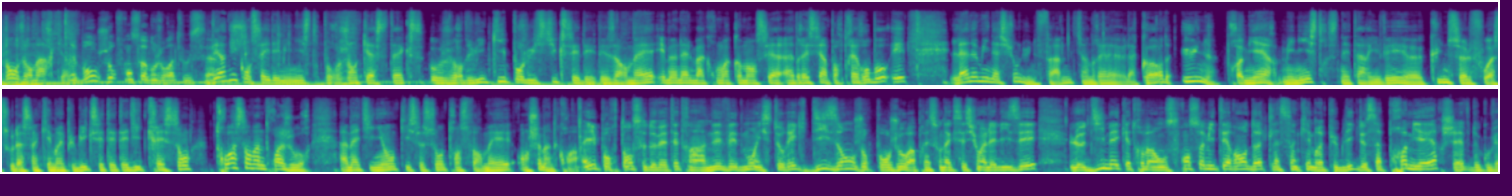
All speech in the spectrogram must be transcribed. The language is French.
Bonjour Marc. Bonjour François, bonjour à tous. Dernier conseil des ministres pour Jean Castex aujourd'hui. Qui pour lui succéder désormais Emmanuel Macron a commencé à adresser un portrait robot et la nomination d'une femme tiendrait la corde. Une première ministre, ce n'est arrivé euh, qu'une seule fois sous la Ve République. C'était Edith Cresson. 323 jours à Matignon qui se sont transformés en chemin de croix. Et pourtant, ce devait être un événement historique. Dix ans, jour pour jour, après son accession à l'Elysée. Le 10 mai 91, François Mitterrand dote la Ve République de sa première chef de gouvernement.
